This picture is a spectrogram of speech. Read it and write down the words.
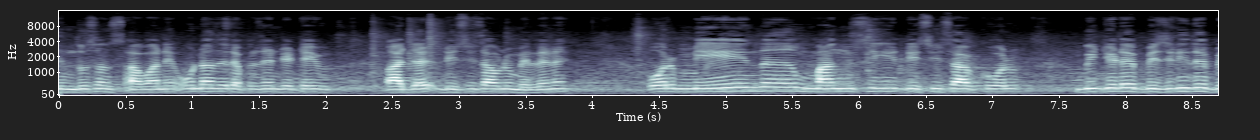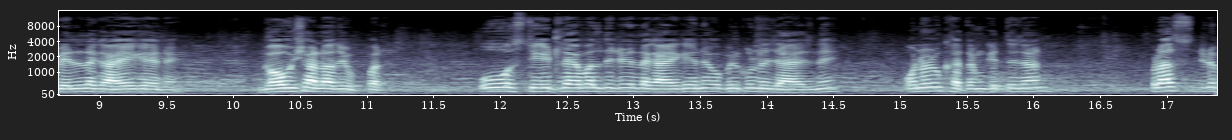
ਹਿੰਦੂ ਸੰਸਥਾਵਾਂ ਨੇ, ਉਹਨਾਂ ਦੇ ਰਿਪਰੈਜ਼ੈਂਟੇਟਿਵ ਅੱਜ ਡੀਸੀ ਸਾਹਿਬ ਨੂੰ ਮਿਲੇ ਨੇ। ਔਰ ਮੇਨ ਮੰਗ ਸੀ ਡੀਸੀ ਸਾਹਿਬ ਕੋਲ ਵੀ ਜਿਹੜੇ ਬਿਜਲੀ ਦੇ ਬਿੱਲ ਲਗਾਏ ਗਏ ਨੇ, ਗਊਸ਼ਾਲਾ ਦੇ ਉੱਪਰ, ਉਹ ਸਟੇਟ ਲੈਵਲ ਤੇ ਜਿਹੜੇ ਲਗਾਏ ਗਏ ਨੇ, ਉਹ ਬਿਲਕੁਲ ਨਜਾਇਜ਼ ਨੇ। ਉਹਨਾਂ ਨੂੰ ਖਤਮ ਕੀਤੇ ਜਾਣ। ਪਲੱਸ ਜਿਹੜੇ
